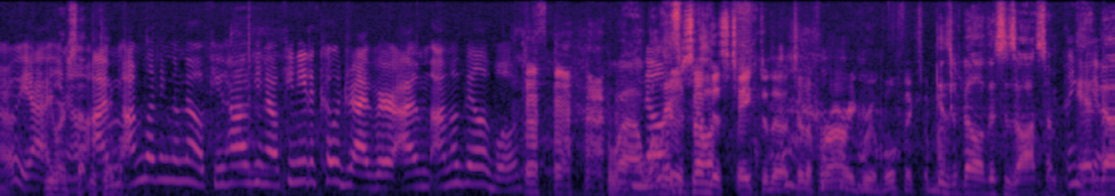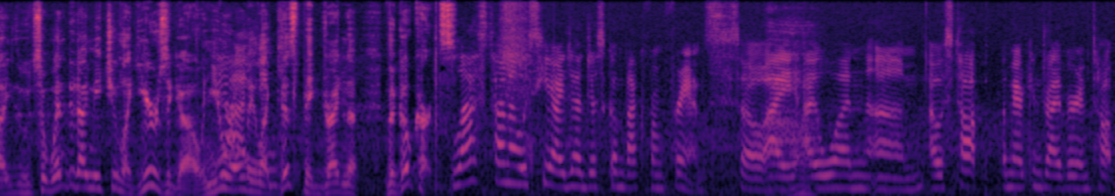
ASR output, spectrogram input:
Oh yeah, You you, are know, setting the I'm. I'm letting them know if you have, you know, if you need a co-driver, I'm I'm available. Just, Wow. No. Well, We're gonna send this tape to the to the Ferrari group. We'll fix them. Up. Isabella, this is awesome. Thank and you. Uh, so when did I meet you? Like years ago, and you were Yeah, I only like this big driving the the go karts. last time I was here, I had just come back from France, so I Ah. I won. Um, I was top American driver and top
